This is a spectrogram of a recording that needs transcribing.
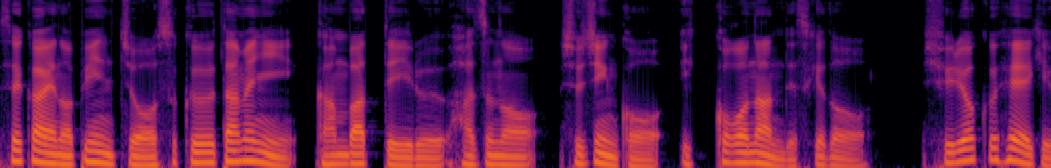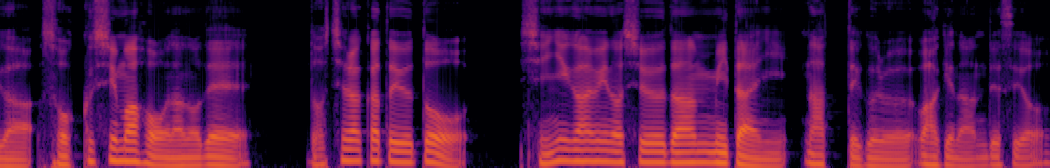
世界のピンチを救うために頑張っているはずの主人公一行なんですけど、主力兵器が即死魔法なので、どちらかというと死神の集団みたいになってくるわけなんですよ。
